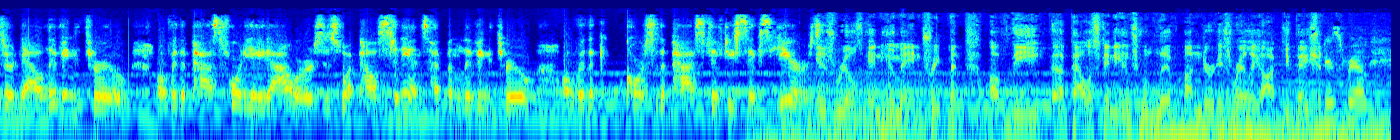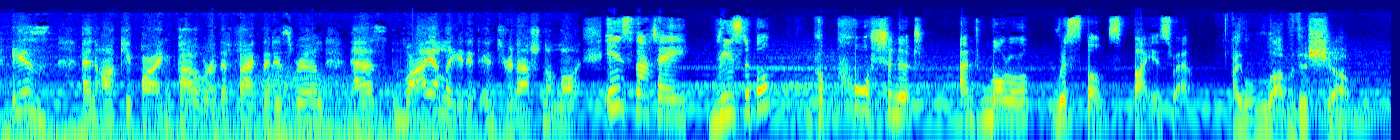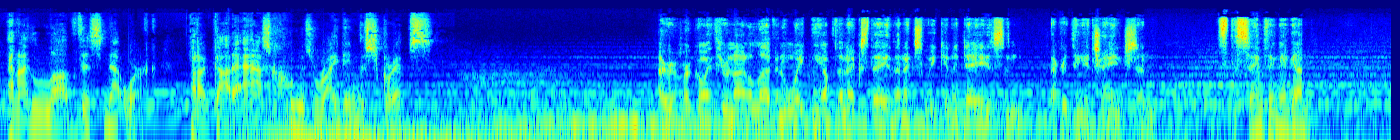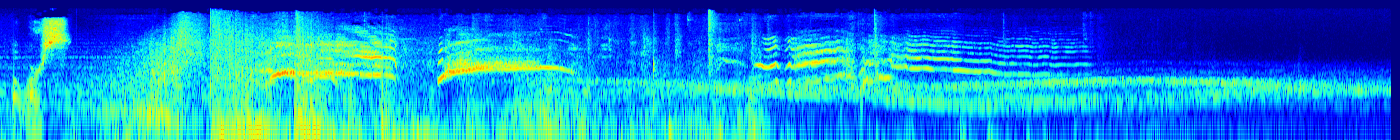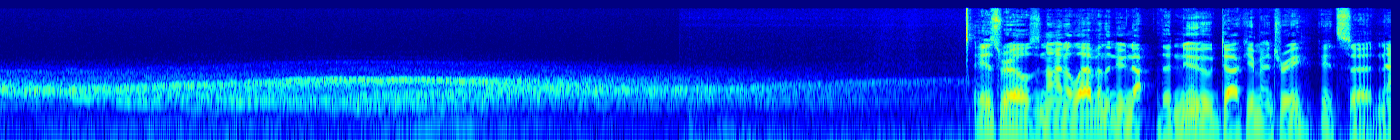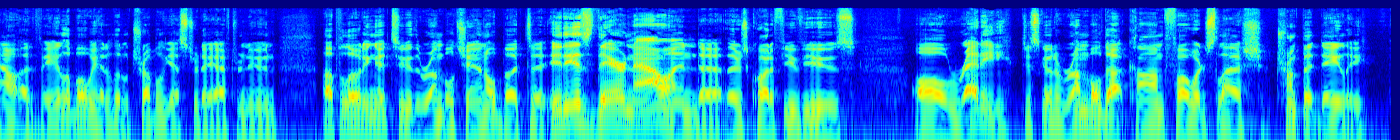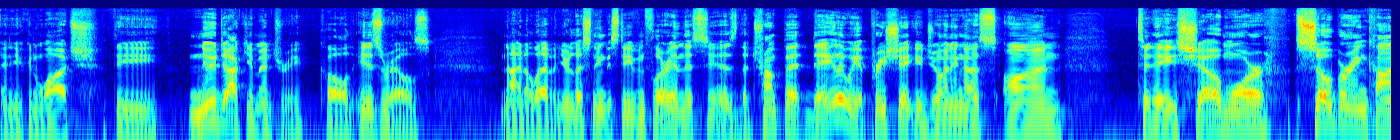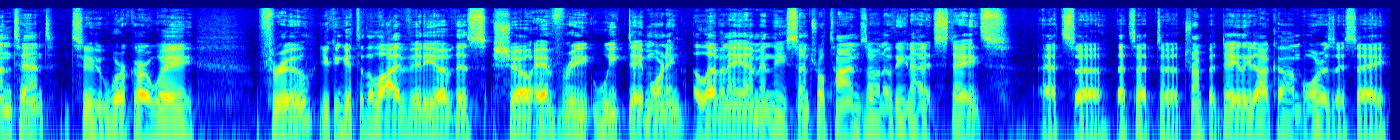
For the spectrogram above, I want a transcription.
Israelis are now living through over the past 48 hours is what Palestinians have been living through over the course of the past 56 years. Israel's inhumane treatment of the uh, Palestinians who live under Israeli occupation. Israel is an occupying power. The fact that Israel has violated international law. Is that a reasonable, proportionate, and moral response by Israel? I love this show and I love this network, but I've got to ask who is writing the scripts? I remember going through 9 11 and waking up the next day, the next week in a daze, and everything had changed. And it's the same thing again, but worse. Israel's 9/11, the new the new documentary. It's uh, now available. We had a little trouble yesterday afternoon uploading it to the Rumble channel, but uh, it is there now, and uh, there's quite a few views already. Just go to rumble.com forward slash Trumpet Daily, and you can watch the new documentary called Israel's 9 11. You're listening to Stephen Flurry, and this is the Trumpet Daily. We appreciate you joining us on today's show. More sobering content to work our way through. You can get to the live video of this show every weekday morning, 11 a.m. in the central time zone of the United States. That's, uh, that's at uh, trumpetdaily.com, or as I say,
